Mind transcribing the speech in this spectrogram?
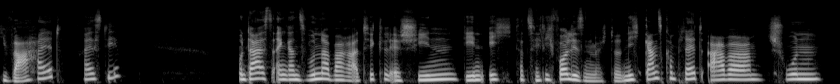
Die Wahrheit heißt die. Und da ist ein ganz wunderbarer Artikel erschienen, den ich tatsächlich vorlesen möchte. Nicht ganz komplett, aber schon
